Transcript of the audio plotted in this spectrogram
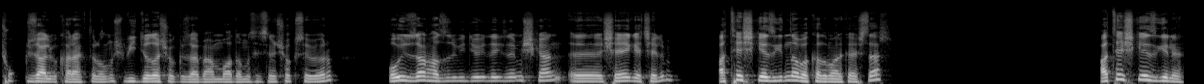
çok güzel bir karakter olmuş. Videoda çok güzel. Ben bu adamın sesini çok seviyorum. O yüzden hazır videoyu da izlemişken e, şeye geçelim. Ateş Gezgini'ne bakalım arkadaşlar. Ateş Gezgini.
